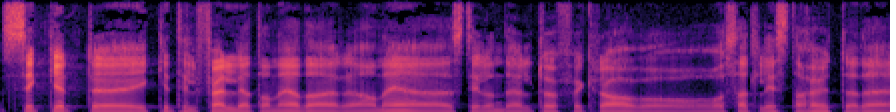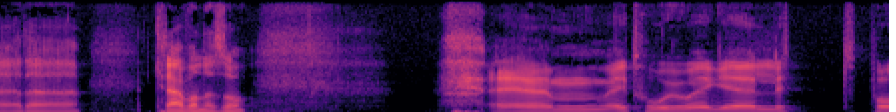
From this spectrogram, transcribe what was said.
Sikkert eh, ikke tilfeldig at han er der. Han er stiller en del tøffe krav og, og setter lista høyt. Er det, er det krevende så? Um, jeg tror jo jeg er litt på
